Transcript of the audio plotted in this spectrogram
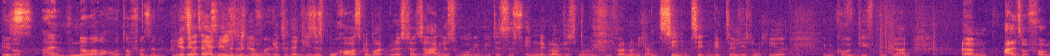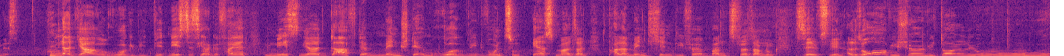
ist ein wunderbarer Autor versemmelt. und jetzt, hat er dieses Buch, jetzt hat er dieses Buch rausgebracht über das Versagen des Ruhrgebietes, das Ende, glaube ich, des Ruhrgebietes. Ich war noch nicht am 10.10. gibt es eine Lesung hier im Korrektiv Buchladen. Ähm, also folgendes. 100 Jahre Ruhrgebiet wird nächstes Jahr gefeiert. Im nächsten Jahr darf der Mensch, der im Ruhrgebiet wohnt, zum ersten Mal sein Parlamentchen, die Verbandsversammlung, selbst wählen. Alle so, oh, wie schön, wie toll. Juhu.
